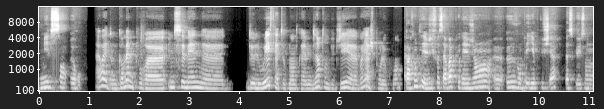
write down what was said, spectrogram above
1100 euros. Ah ouais, donc quand même pour euh, une semaine euh, de louer, ça t'augmente quand même bien ton budget voyage pour le coup. Hein. Par contre, il faut savoir que les gens, eux, vont payer plus cher parce qu'ils ont,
